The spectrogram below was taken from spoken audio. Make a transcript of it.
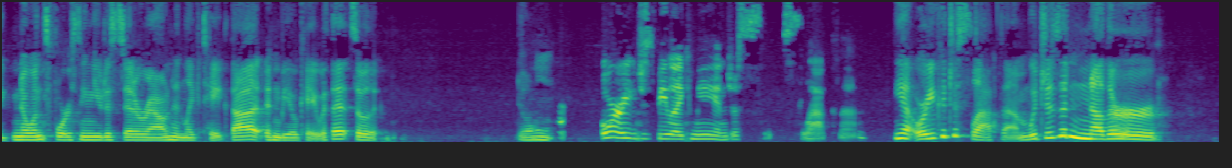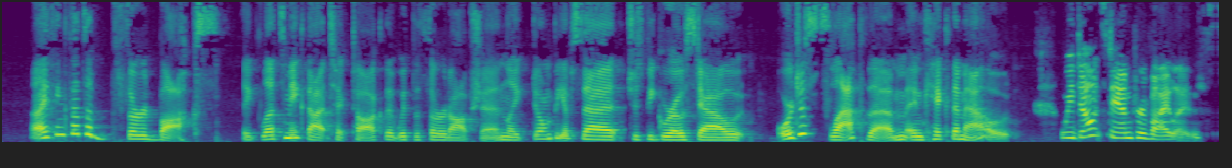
Like no one's forcing you to sit around and like take that and be okay with it. So like, don't. Or you just be like me and just slap them. Yeah, or you could just slap them, which is another I think that's a third box. Like let's make that TikTok that with the third option. Like don't be upset, just be grossed out or just slap them and kick them out. We don't stand for violence.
